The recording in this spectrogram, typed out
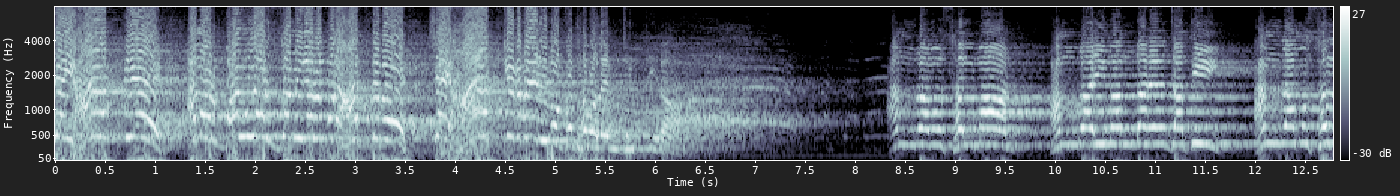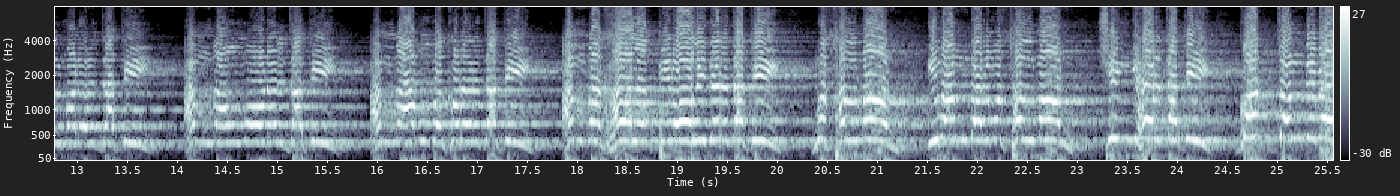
যেই হাত দিয়ে আমার বাংলার জমিনের উপরে হাত দেবে সেই হাত কেটে দিব কথা কিনা আমরা মুসলমান, আমরা ইমানদারের জাতি, আমরা মুসলমানের জাতি, আমরা উমরের জাতি, আমরা আবু বকরের জাতি, আমরা খালেদ বিন ওয়ালিদের জাতি, মুসলমান, ইমানদার মুসলমান, সিংহের জাতি, গর্জন দিবে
